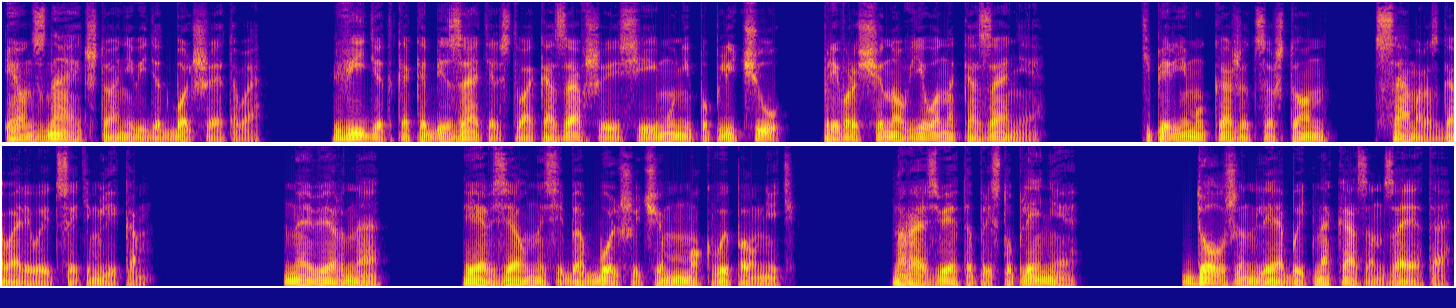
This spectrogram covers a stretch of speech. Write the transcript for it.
И он знает, что они видят больше этого. Видят, как обязательство, оказавшееся ему не по плечу, превращено в его наказание. Теперь ему кажется, что он сам разговаривает с этим ликом. Наверное, я взял на себя больше, чем мог выполнить. Но разве это преступление? Должен ли я быть наказан за это?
